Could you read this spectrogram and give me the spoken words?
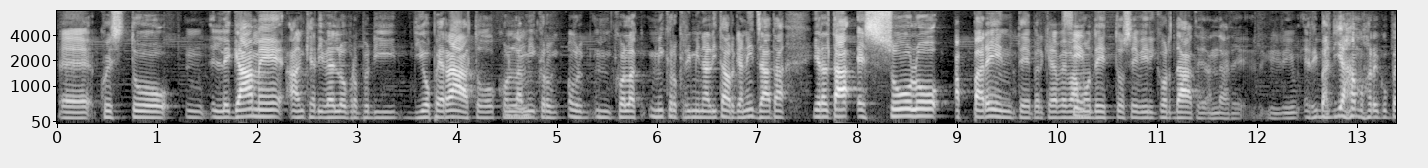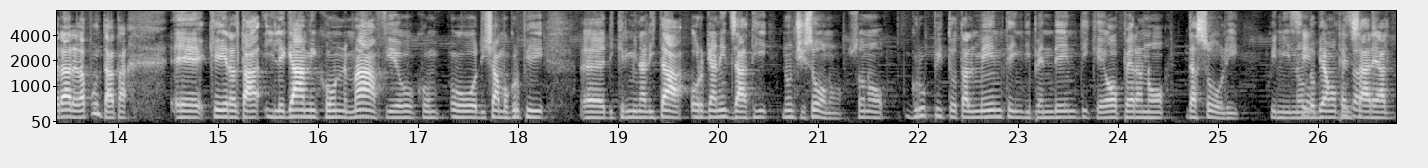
eh, questo mh, legame anche a livello proprio di, di operato con, la Mhm. micro, or- con la microcriminalità organizzata in realtà è solo apparente perché avevamo Sì. detto, se vi ricordate, andate, ribadiamo a recuperare la puntata, eh, che in realtà i legami con mafie o, con- o, diciamo gruppi eh, di criminalità organizzati non ci sono, sono gruppi totalmente indipendenti che operano da soli. Quindi non Sì, dobbiamo esatto. pensare a-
